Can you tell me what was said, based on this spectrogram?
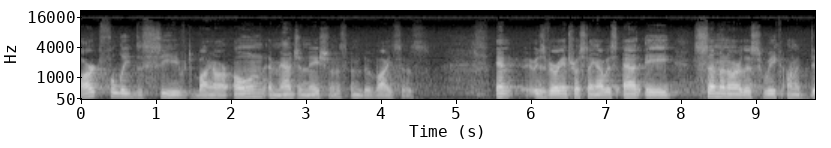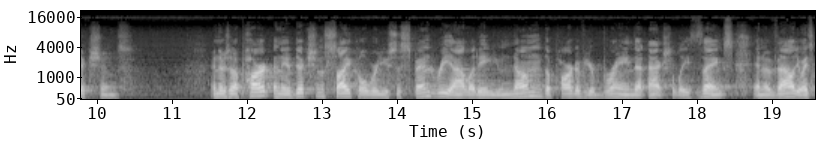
artfully deceived by our own imaginations and devices. And it was very interesting. I was at a seminar this week on addictions and there's a part in the addiction cycle where you suspend reality, you numb the part of your brain that actually thinks and evaluates,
